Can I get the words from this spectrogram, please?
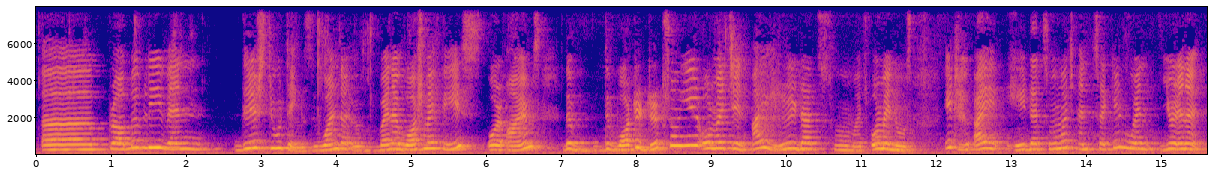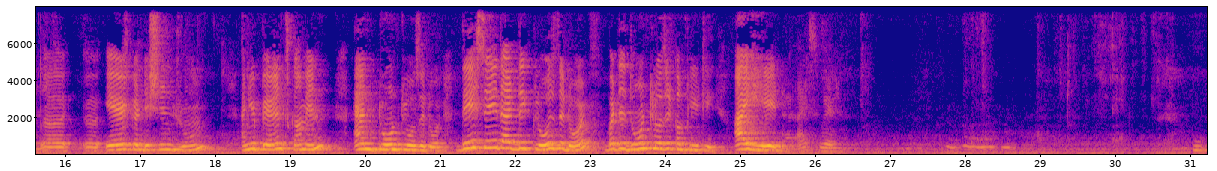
uh, probably when there's two things. One, when I wash my face or arms, the the water drips on here or my chin. I hate that so much. Or my nose. It I hate that so much. And second, when you're in a uh, uh, air conditioned room and your parents come in and don't close the door. They say that they close the door, but they don't close it completely. I hate that. I swear.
